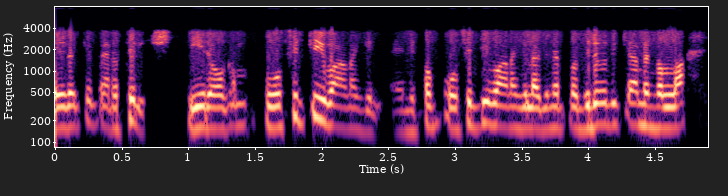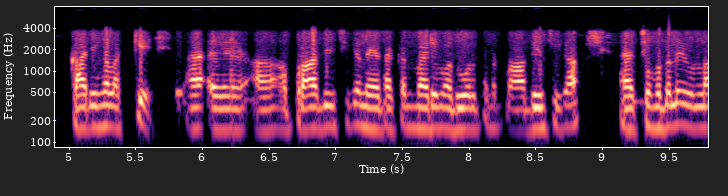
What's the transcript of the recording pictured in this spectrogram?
ഏതൊക്കെ തരത്തിൽ ഈ രോഗം പോസിറ്റീവ് ആണെങ്കിൽ ഇനിയിപ്പം പോസിറ്റീവ് ആണെങ്കിൽ അതിനെ പ്രതിരോധിക്കാം എന്നുള്ള കാര്യങ്ങളൊക്കെ പ്രാദേശിക നേതാക്കന്മാരും അതുപോലെ തന്നെ പ്രാദേശിക ചുമതലയുള്ള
